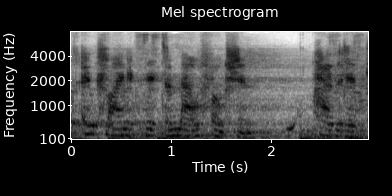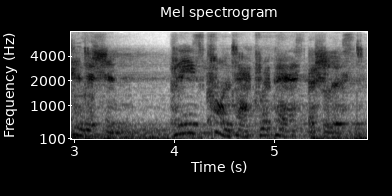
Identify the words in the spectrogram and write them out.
And climate system malfunction. Hazardous condition. Please contact repair specialist.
